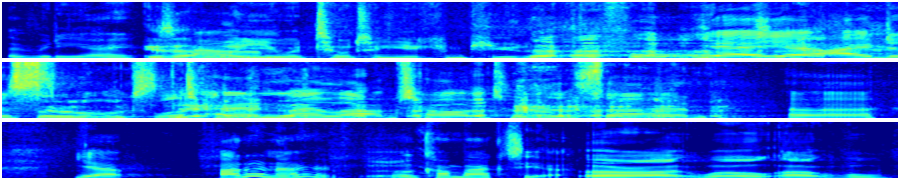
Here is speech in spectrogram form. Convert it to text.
the video. Is that why you Um, were tilting your computer before? Yeah, yeah. I just See what it looks like. turned my laptop to the side. Uh, yeah. I don't know. We'll come back to you. All right. Well, uh, we'll, we'll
